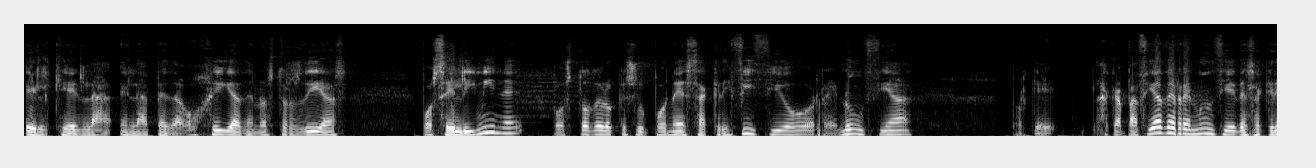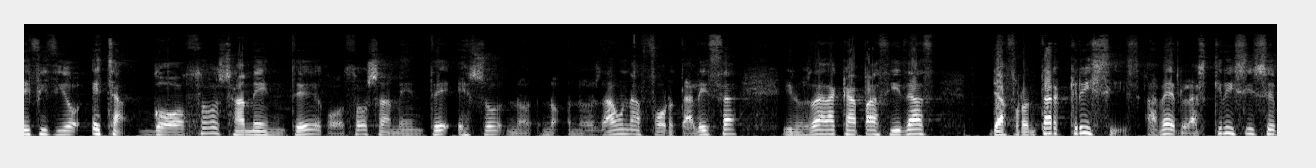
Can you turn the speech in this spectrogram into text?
el que en la, en la pedagogía de nuestros días pues elimine pues todo lo que supone sacrificio, renuncia, porque la capacidad de renuncia y de sacrificio hecha gozosamente, gozosamente, eso nos da una fortaleza y nos da la capacidad de afrontar crisis. A ver, las crisis se,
